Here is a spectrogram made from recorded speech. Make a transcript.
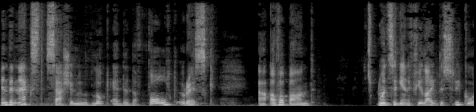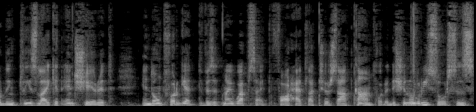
In the next session, we would look at the default risk uh, of a bond. Once again, if you like this recording, please like it and share it. And don't forget to visit my website, farhatlectures.com, for additional resources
